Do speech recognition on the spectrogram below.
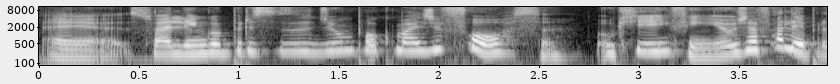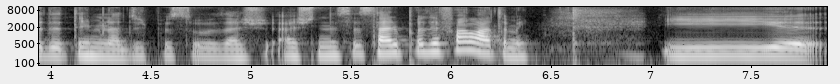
é, sua língua precisa de um pouco mais de força. O que, enfim, eu já falei para determinadas pessoas, acho, acho necessário poder falar também. E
